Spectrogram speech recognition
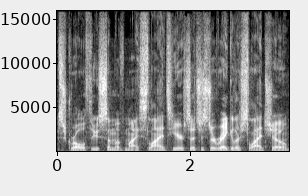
scroll through some of my slides here. So it's just a regular slideshow.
